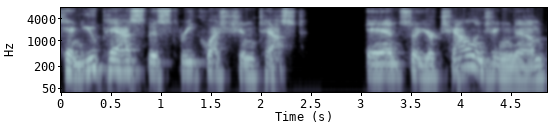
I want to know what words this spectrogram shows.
Can you pass this three question test? And so you're challenging them.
